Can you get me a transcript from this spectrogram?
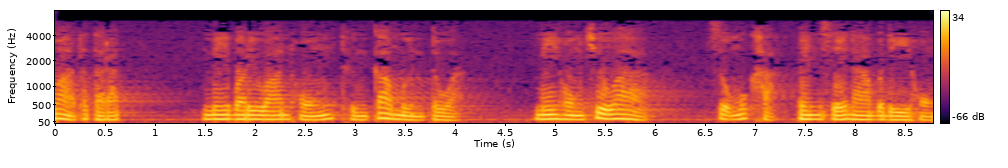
ว่าทัตรัตมีบริวารหงถึงเก้าหมื่นตัว มีหงชื่อว่า สุมุขะเป็นเสนาบดีหง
